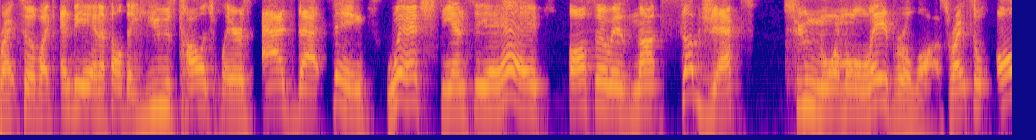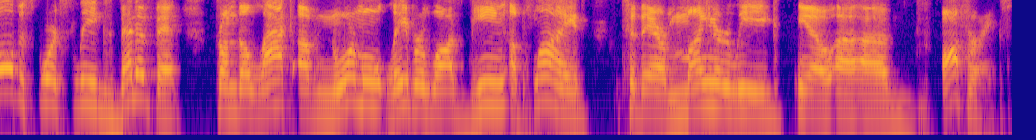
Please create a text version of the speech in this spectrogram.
right? So like NBA, NFL, they use college players as that thing, which the NCAA also is not subject to normal labor laws, right? So all the sports leagues benefit from the lack of normal labor laws being applied to their minor league, you know, uh, uh, offerings.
